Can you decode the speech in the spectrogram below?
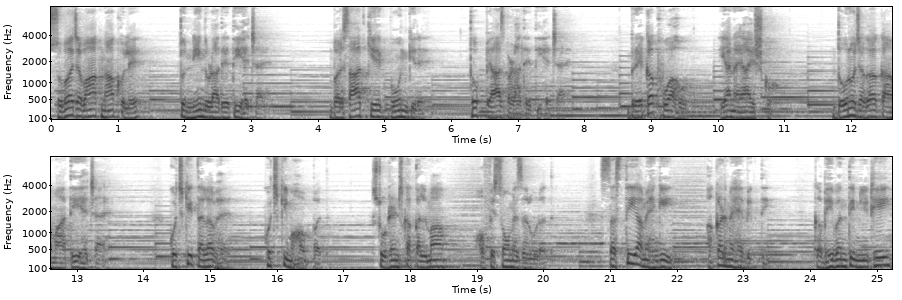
सुबह जब आँख ना खुले तो नींद उड़ा देती है चाय। बरसात की एक बूंद गिरे तो प्यास बढ़ा देती है चाय। ब्रेकअप हुआ हो, या नया इश्क हो, दोनों जगह काम आती है चाय। कुछ की तलब है, कुछ की मोहब्बत। स्टूडेंट्स का कलमा, ऑफिसों में ज़रूरत। सस्ती या महँगी, अकड़ में है बिकती। कभी बनती मीठी,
